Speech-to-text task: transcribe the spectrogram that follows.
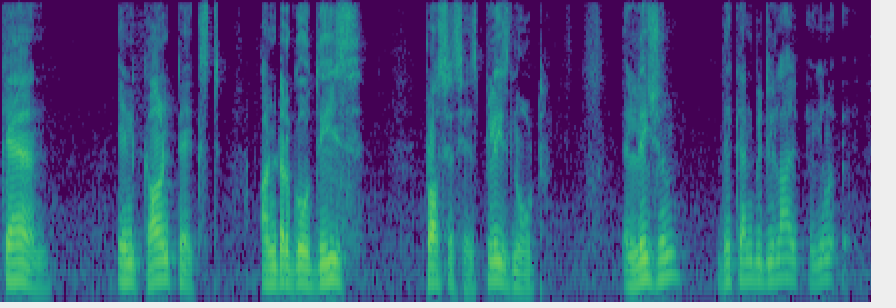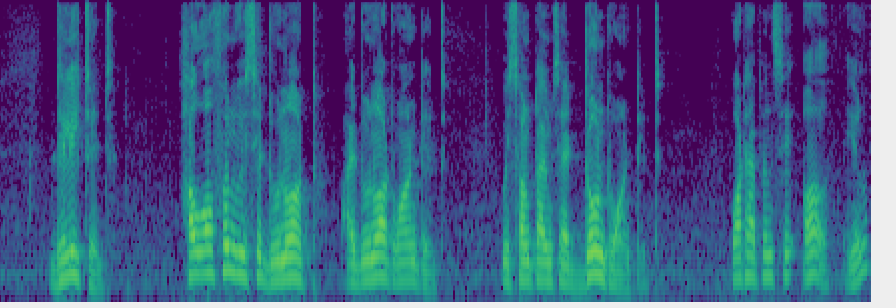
can in context undergo these processes. Please note, elision they can be delight, you know, deleted. How often we say do not, I do not want it. We sometimes say don't want it. What happens? Say oh, you know,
